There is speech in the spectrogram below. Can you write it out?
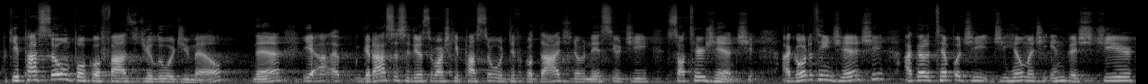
porque passou um pouco a fase de lua de mel, né? E a, graças a Deus eu acho que passou dificuldade no início de só ter gente. Agora tem gente, agora é tempo de, de realmente investir,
